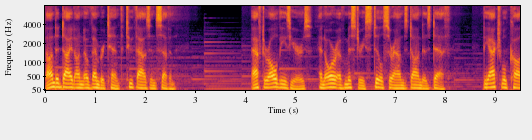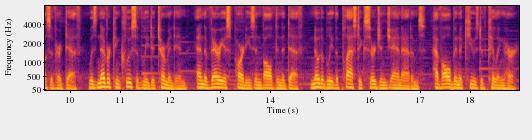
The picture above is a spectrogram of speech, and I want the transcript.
Donda died on November 10, 2007. After all these years, an aura of mystery still surrounds Donda's death. The actual cause of her death was never conclusively determined in, and the various parties involved in the death, notably the plastic surgeon Jan Adams, have all been accused of killing her.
